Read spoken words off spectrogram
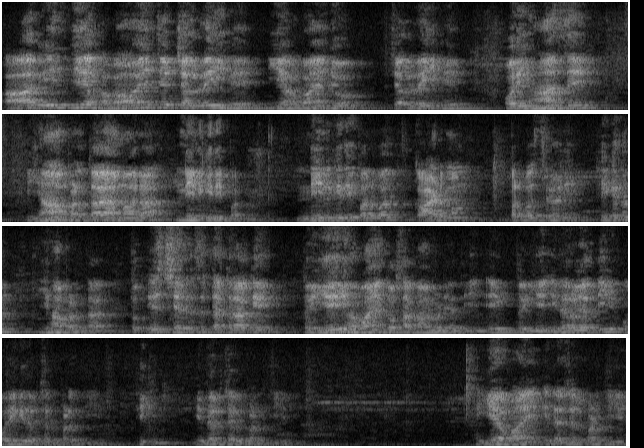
अब इन ये हवाएँ जो चल रही है, ये हवाएँ जो चल रही है, और यहाँ से, यहाँ पड़ता है हमारा नीलगिरी पर्वत नीलगिरी पर्वत कार्डमम पर्वत श्रेणी, ठीक है ना? यहाँ पड़ता है। तो इस क्षेत्र से टकरा के तो यही हवाएँ दो शाखा में बढ़ जाती है। एक तो ये इधर हो जाती है और एक इधर चल पड़ती है, ठीक है? इधर चल पड़ती है। ये हवाएँ इधर चल पड़ती है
